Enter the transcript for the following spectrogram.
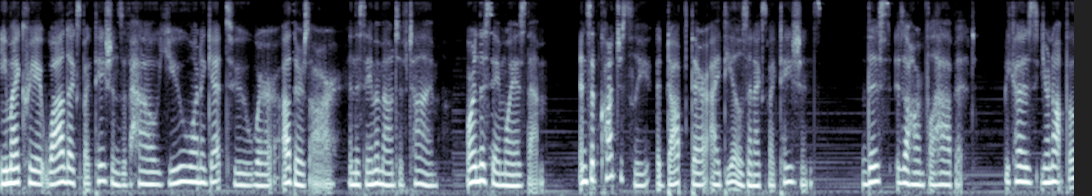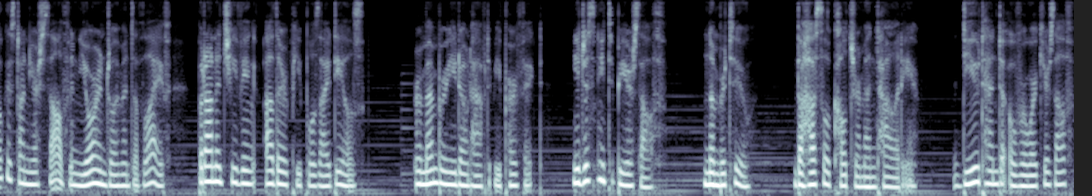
You might create wild expectations of how you wanna get to where others are in the same amount of time or in the same way as them and subconsciously adopt their ideals and expectations. This is a harmful habit because you're not focused on yourself and your enjoyment of life, but on achieving other people's ideals. Remember, you don't have to be perfect. You just need to be yourself. Number two, the hustle culture mentality. Do you tend to overwork yourself?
